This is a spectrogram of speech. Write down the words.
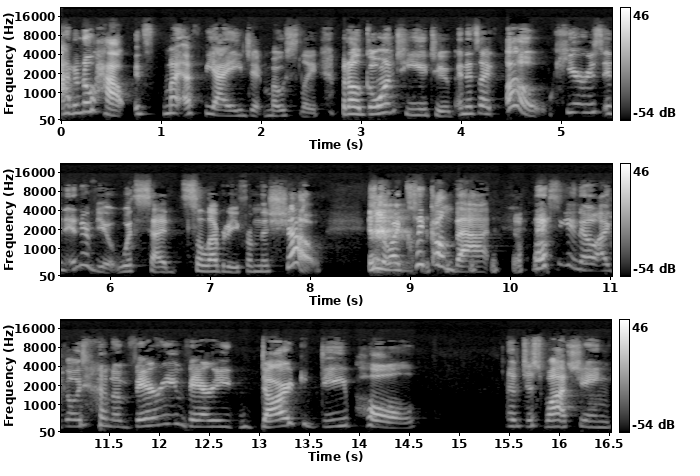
I don't know how. It's my FBI agent mostly, but I'll go onto YouTube and it's like, oh, here is an interview with said celebrity from the show. So I click on that. Next thing you know, I go down a very, very dark, deep hole of just watching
